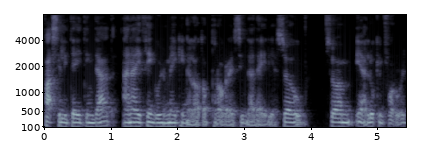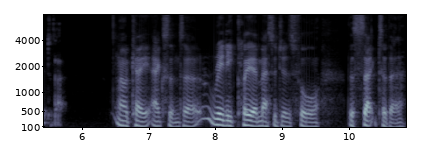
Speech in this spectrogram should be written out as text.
facilitating that and I think we're making a lot of progress in that area. So so I'm yeah looking forward to that. Okay, excellent. Uh, really clear messages for the sector there.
